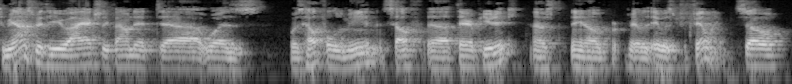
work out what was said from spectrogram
to be honest with you, I actually found it uh, was was helpful to me and self uh, therapeutic. I was, you know, it was, it was fulfilling. So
